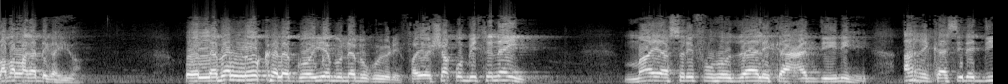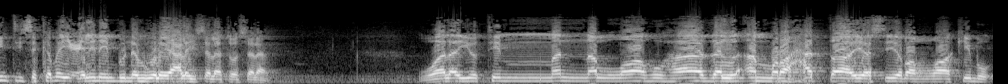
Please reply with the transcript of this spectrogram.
laba laga dhigayo oo laba loo kala gooyo buu nebigu yidhi fa yushaqu bithnayn maa yasrifuhu dalika can diinihi. Arrinkaasina diintiisa kamay celinayn buu nebigu leeyay calayhi salaatu wasalaam. Walayutimana allahu hada almra xataa yasiira alraakibu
